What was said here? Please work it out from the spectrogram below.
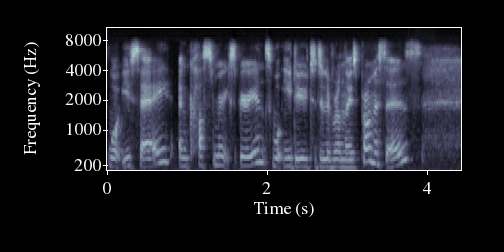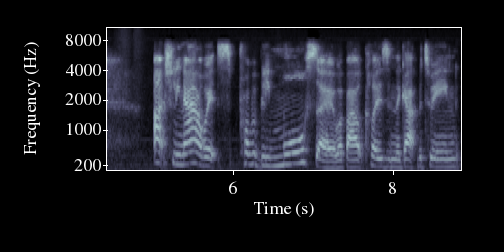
what you say, and customer experience, what you do to deliver on those promises. Actually, now it's probably more so about closing the gap between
